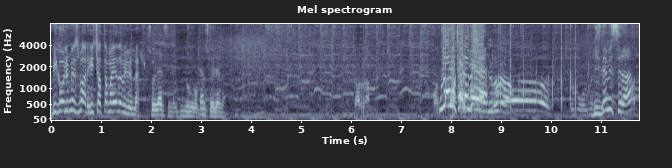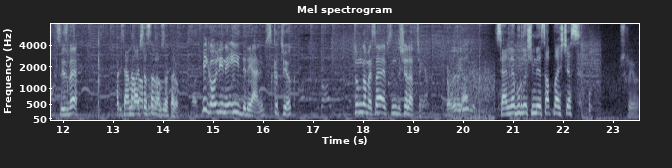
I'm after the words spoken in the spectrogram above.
Bir golümüz var. Hiç atamaya da bilirler. Söylersin bak niyetten söyleme. Bravo kale be. Bizde mi sıra? Sizde. Sen başlasana bu sefer. Bir gol yine iyidir yani. Sıkıntı yok. Tunga mesela hepsini dışarı atacak. Senle burada şimdi hesaplaşacağız. Şuraya bak.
